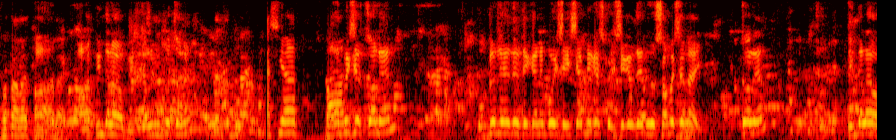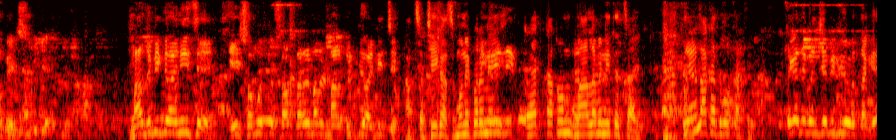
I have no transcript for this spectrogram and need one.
দোতলা হ্যাঁ আমার তিনতলা অফিস। চলেন তো চলেন। বা অফিসে চলেন। উপরে যেতে যেখানে বসে হিসাব নিকাশ করি সেখানে তো সমস্যা নাই। চলেন তিনতলা অফিস মাল বিক্রি হয় নিচে এই সমস্ত সব ঘরের মানুষ মাল বিক্রি হয় নিচে। আচ্ছা ঠিক আছে মনে করেন এই এক কার্টন মাল আমি নিতে চাই। টাকা দেবো কাকে? টাকা দেবেন যে বিক্রি করবে তাকে?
